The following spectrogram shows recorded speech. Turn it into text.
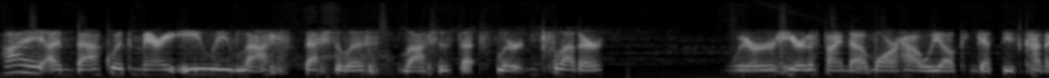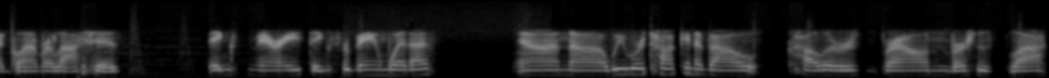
Hi, I'm back with Mary Ely, lash specialist, lashes that flirt and flutter. We're here to find out more how we all can get these kind of glamour lashes. Thanks, Mary. Thanks for being with us. And uh, we were talking about colors, brown versus black,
